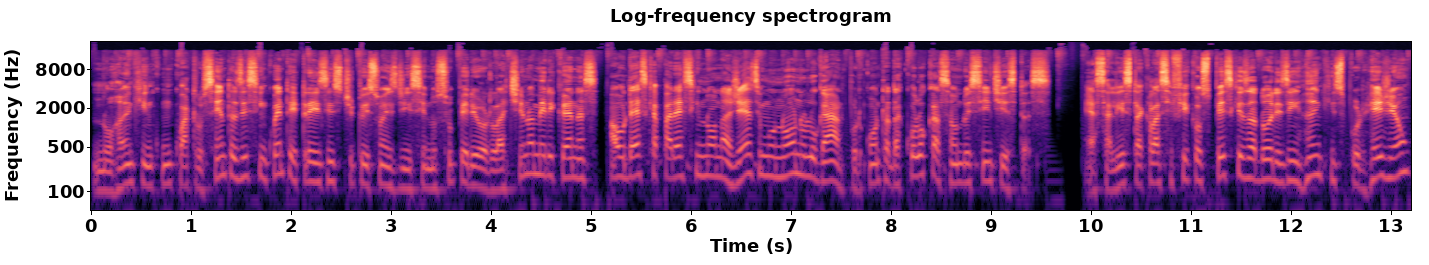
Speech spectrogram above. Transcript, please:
No ranking com 453 instituições de ensino superior latino-americanas, a UDESC aparece em 99º lugar por conta da colocação dos cientistas. Essa lista classifica os pesquisadores em rankings por região,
